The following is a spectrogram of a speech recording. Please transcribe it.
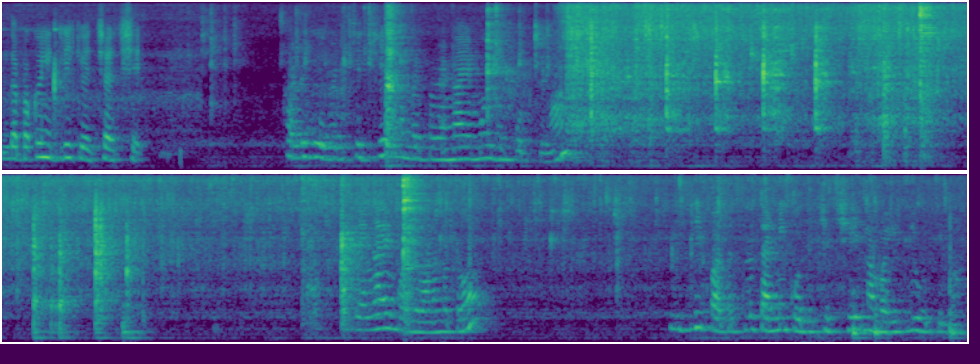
இந்த பக்கம் இட்லிக்கு வச்சாச்சு. கடுகு வெடிச்சிருச்சு நம்ம இப்போ வெங்காயமும் இதுவும் போட்டுக்கலாம். வெங்காயம் கொஞ்சம் வணங்கட்டும். இட்லி பாத்திரத்தில் தண்ணி கொதிச்சிச்சு நம்ம இட்லி ஊற்றிடலாம்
